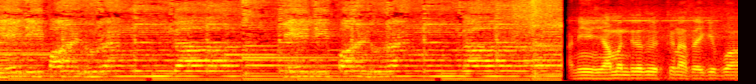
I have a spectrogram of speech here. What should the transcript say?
केली पांडुरंगा. आणि या मंदिराचं व्याख्यान असं आहे की बुवा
